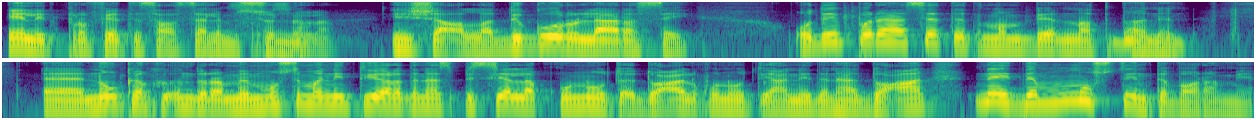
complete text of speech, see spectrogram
enligt profeten sallam sunna. Inshallah, det går att lära sig. Och det är på det här sättet man ber nattbönen. Eh, någon kanske undrar, men måste man inte göra den här speciella qunut, dua al-qunut, yani den här duan? Nej, den måste inte vara med.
